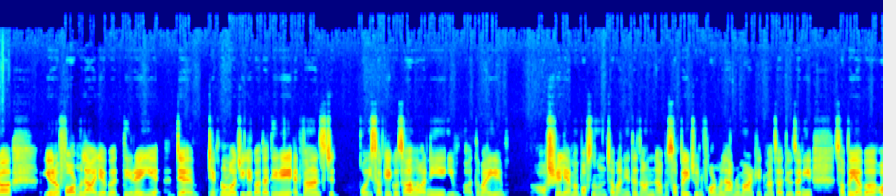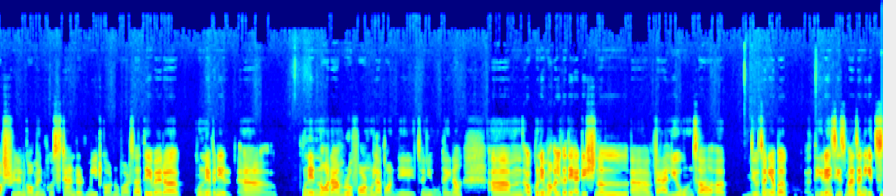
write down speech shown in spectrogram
र यो फर्मुला अहिले अब धेरै टेक्नोलोजीले गर्दा धेरै एडभान्स्ड भइसकेको छ। अनि तपाईँ अस्ट्रेलियामा बस्नुहुन्छ भने त झन् अब सबै जुन फर्मुला हाम्रो मार्केटमा छ त्यो चाहिँ सबै अब अस्ट्रेलियन गभर्मेन्टको स्ट्यान्डर्ड मिट गर्नुपर्छ। त्यही भएर कुनै पनि कुनै नराम्रो फर्मुला भन्ने चाहिँ हुँदैन। अब कुनैमा अलिकति एडिसनल भ्याल्यु हुन्छ। त्यो चाहिँ नि अब धेरै चिजमा चाहिँ इट्स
